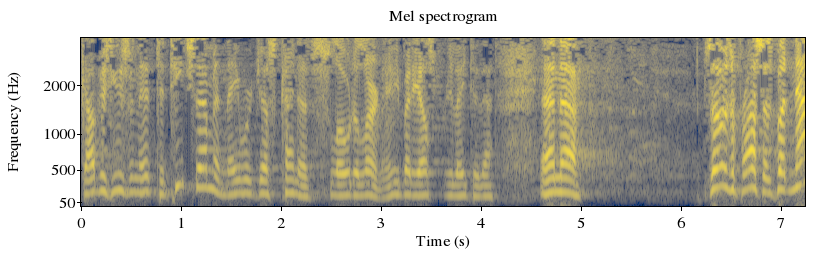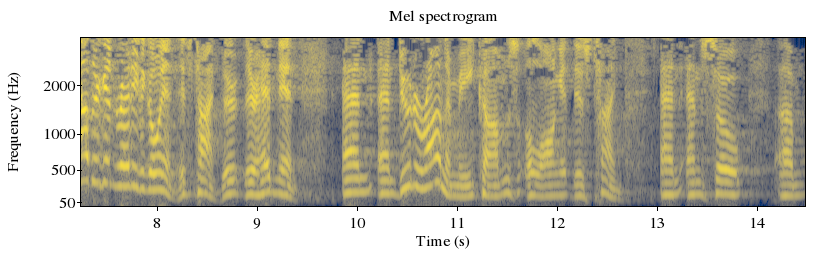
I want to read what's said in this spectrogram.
God was using it to teach them and they were just kind of slow to learn. Anybody else relate to that? And, uh, so it was a process, but now they're getting ready to go in. It's time. They're, they're heading in. And, and Deuteronomy comes along at this time. And, and so, um,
